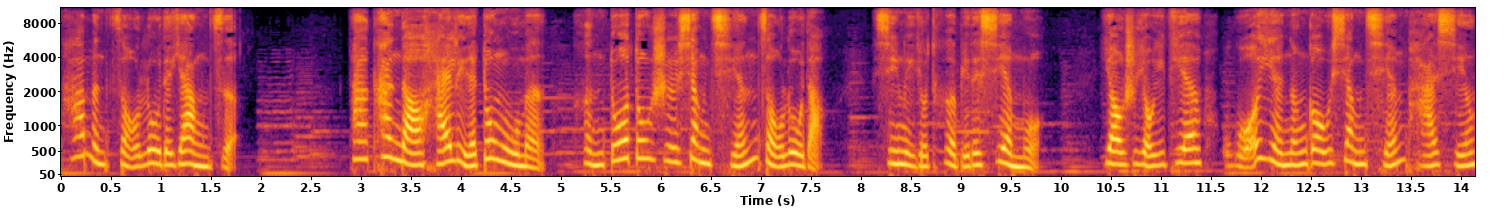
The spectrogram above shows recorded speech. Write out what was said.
它们走路的样子。他看到海里的动物们很多都是向前走路的，心里就特别的羡慕。要是有一天我也能够向前爬行，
